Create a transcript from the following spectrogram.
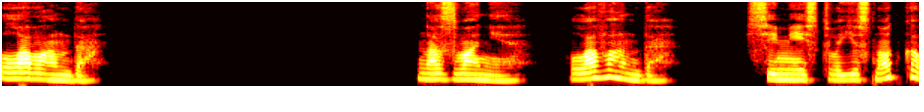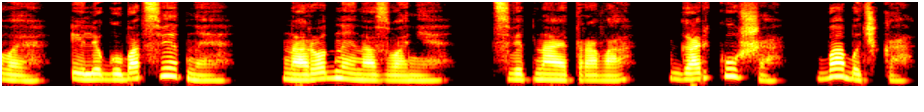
Лаванда. Название. Лаванда. Семейство яснотковое или губоцветное. Народное название. Цветная трава. Горькуша. Бабочка.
